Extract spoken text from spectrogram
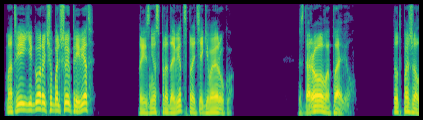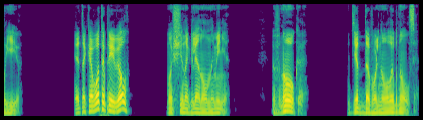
«Матвей Егорычу большой привет!» произнес продавец, протягивая руку. «Здорово, Павел!» Тот пожал ее. «Это кого ты привел?» Мужчина глянул на меня. «Внука!» Дед довольно улыбнулся.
